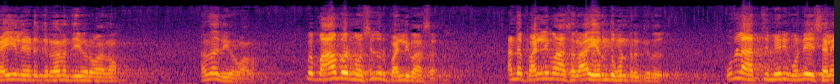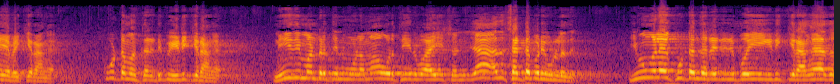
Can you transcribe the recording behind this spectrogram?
கையில் எடுக்கிறதான தீவிரவாதம். அதுதான் தீவிரவாதம். இப்போ பாபர் மசூத் ஒரு பள்ளி வாசல் அந்த பள்ளி வாசலாக இருந்து கொண்டிருக்குது. உள்ள அத்துமீறி கொண்டு போய் சிலையை வைக்கிறாங்க. கூட்டமை திரட்டி போய் இடிக்கிறாங்க. நீதிமன்றத்தின் மூலமாக ஒரு தீர்வாயி செஞ்சால் அது சட்டப்படி உள்ளது. இவங்களே கூட்டம் திரட்டிட்டு போய் இடிக்கிறாங்க அதை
